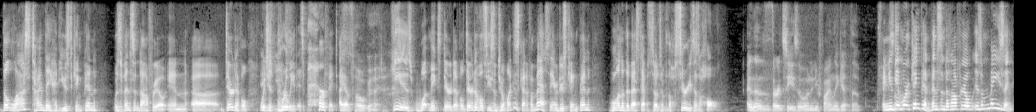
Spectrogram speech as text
the last time they had used Kingpin was Vincent D'Onofrio in uh, Daredevil, which is brilliant. It's perfect. I have So good. he is what makes Daredevil. Daredevil season two. I'm like, this is kind of a mess. They introduced Kingpin, one of the best episodes of the series as a whole. And then the third season when you finally get the and you face get more Kingpin. Vincent D'Onofrio is amazing,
